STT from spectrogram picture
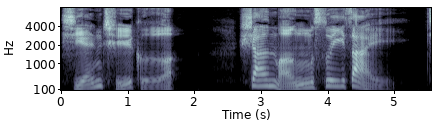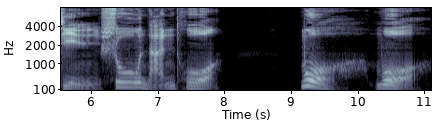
闲池阁。山盟虽在，锦书难托。默默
